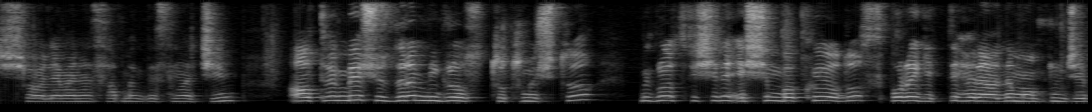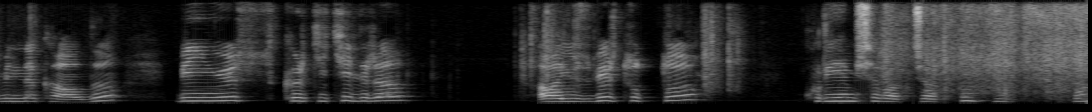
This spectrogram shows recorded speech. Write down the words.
Şöyle hemen hesap makinesini açayım. 6500 lira Migros tutmuştu. Migros fişini eşim bakıyordu. Spora gitti. Herhalde montun cebinde kaldı. 1142 lira A101 tuttu. Kuru yemişe bakacaktım. Heh, şurada.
